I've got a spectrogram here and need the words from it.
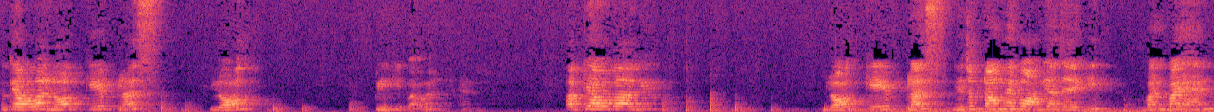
तो क्या होगा? Log k plus log p की पावर अब क्या होगा आगे? लॉग के प्लस ये जो टर्म है वो आगे आ जाएगी। One by n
